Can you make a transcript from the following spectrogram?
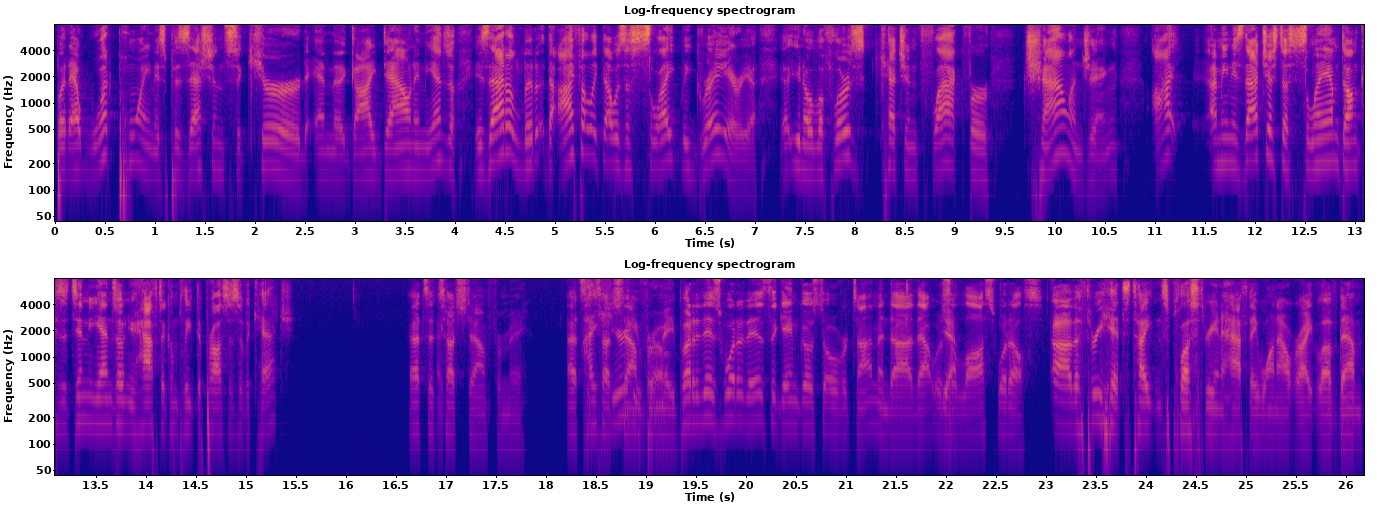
but at what point is possession secured and the guy down in the end zone? Is that a little I felt like that was a slightly gray area. Uh, You know, LaFleur's catching flack for challenging. I I mean, is that just a slam dunk because it's in the end zone? You have to complete the process of a catch. That's a touchdown for me. That's a I touchdown you, for me. But it is what it is. The game goes to overtime, and uh, that was Yeah. a loss. What else? Uh, the three hits, Titans plus three and a half. They won outright. Love them.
